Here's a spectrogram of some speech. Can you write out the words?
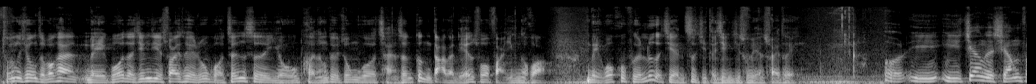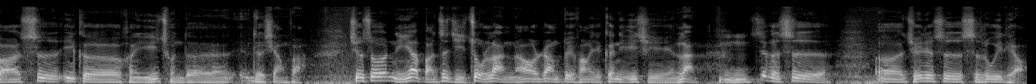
童正兄怎么看美国的经济衰退？如果真是有可能对中国产生更大的连锁反应的话，美国会不会乐见自己的经济出现衰退？哦，以以这样的想法是一个很愚蠢的的想法，就是说你要把自己做烂，然后让对方也跟你一起烂，嗯，这个是呃绝对是死路一条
